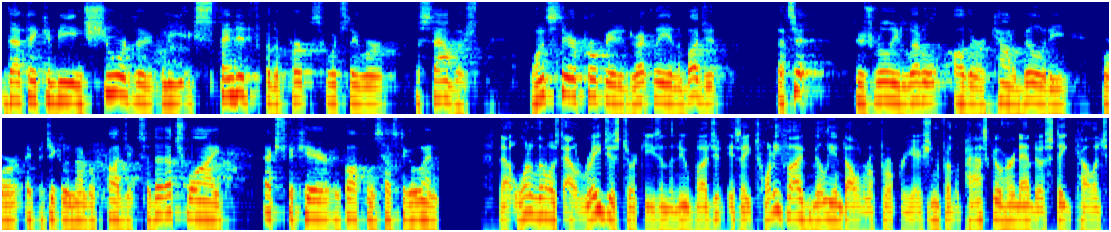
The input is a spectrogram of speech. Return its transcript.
that they can be ensured they can be expended for the purpose for which they were established. Once they're appropriated directly in the budget, that's it. There's really little other accountability for a particular member project. So that's why extra care and thoughtfulness has to go in. Now, one of the most outrageous turkeys in the new budget is a $25 million appropriation for the Pasco Hernando State College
